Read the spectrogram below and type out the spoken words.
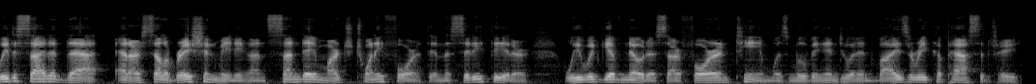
We decided that, at our celebration meeting on Sunday, March 24th, in the City Theater, we would give notice our foreign team was moving into an advisory capacity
